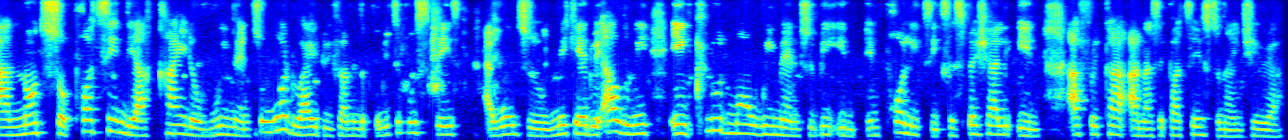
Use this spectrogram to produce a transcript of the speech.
are not supporting their kind of women. So what do i do? If i'm in the political space i want to make headway. How do we include more women to be in in politics especially in africa and as it pertains to nigeria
